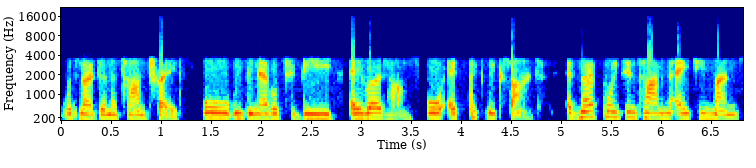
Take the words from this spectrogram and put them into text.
with no dinner time trade or we've been able to be a roadhouse or a picnic site. At no point in time in the 18 months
